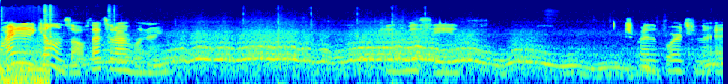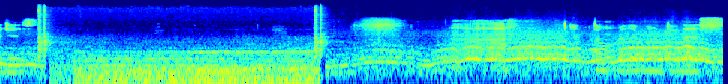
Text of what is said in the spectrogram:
Why did he kill himself? That's what I'm wondering. Okay, let me see. Should pry the boards from their edges. Don't really want to do this.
